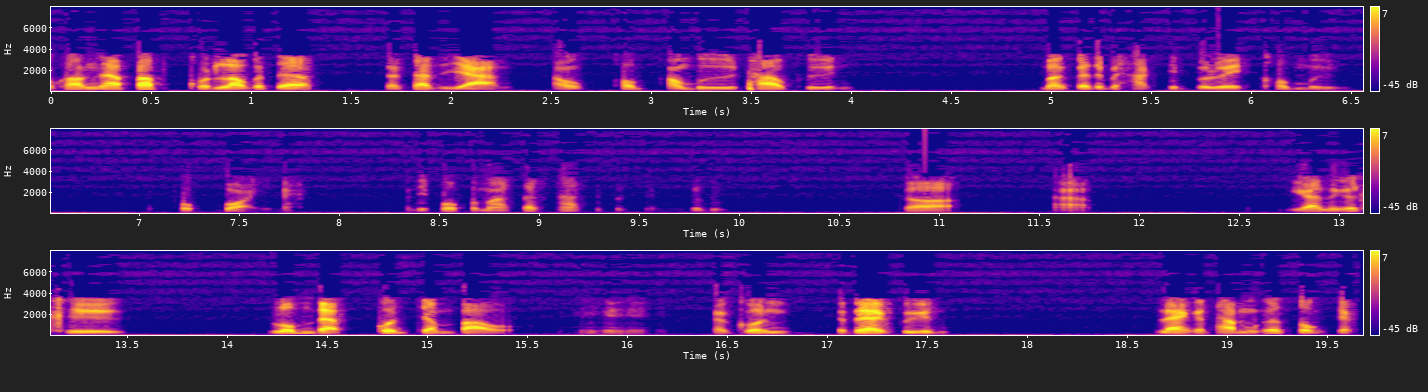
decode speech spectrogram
อความหน้าปั๊บคนเราก็จะสัญชาตญาณเอาเอามือเท้าพื้น มันก็จะไปหักที่บริเวณข้อมือพบบ่อยนะอันนี้พบประมาณสักห้าสิบเปอร์เซ็นต์กระดูกก็อีกอย่างหนึ่งก็คือ ล้มแบบก้นจำเป้าก้นกระแทกพื้น แรงกระทำมันก็ส่งจาก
